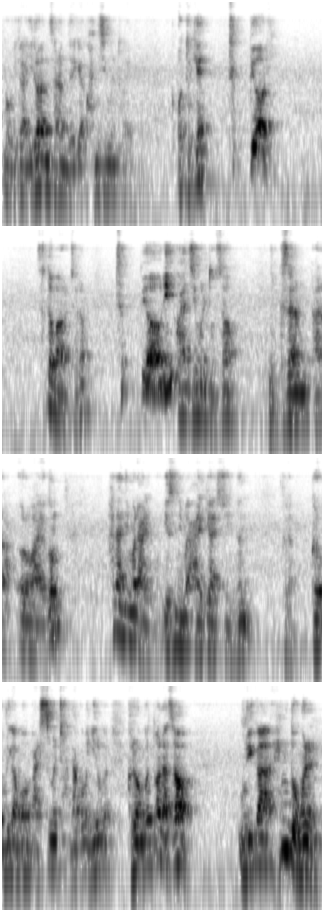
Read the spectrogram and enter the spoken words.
뭐 우리가 이런 사람들에게 관심을 둬야 돼요. 어떻게? 특별히. 사도 바울처럼 특별히 관심을 둬서 그 사람으로 하여금 하나님을 알고 예수님을 알게 할 수 있는 그런 그런 우리가 뭐 말씀을 전하고 뭐 이런 거 그런 거 떠나서 우리가 행동을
